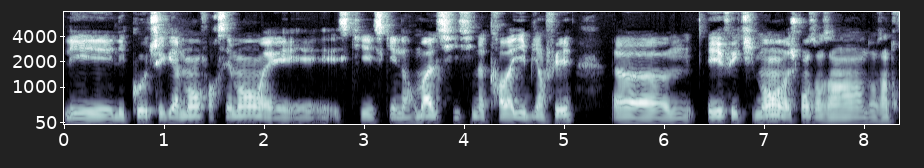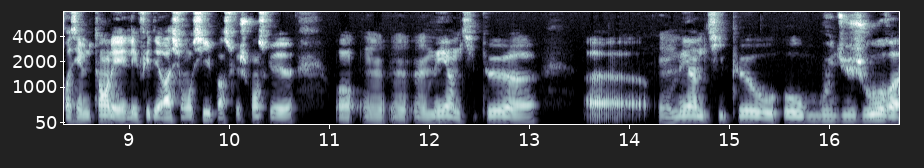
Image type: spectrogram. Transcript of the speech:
Les, les coachs également forcément et, ce qui est ce qui est normal si, si notre travail est bien fait. Euh, et effectivement, je pense dans un, dans un troisième temps, les, les fédérations aussi, parce que je pense que on, met un petit peu, euh, euh, on met un petit peu au, goût du jour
